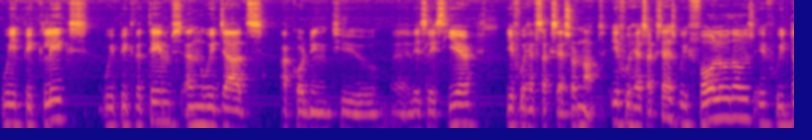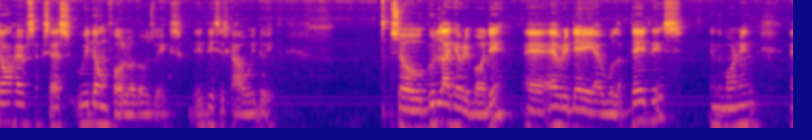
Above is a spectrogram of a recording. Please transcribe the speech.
We pick leagues, we pick the teams, and we judge according to uh, this list here if we have success or not. If we have success, we follow those. If we don't have success, we don't follow those leagues. This is how we do it. So good luck everybody. Uh, every day I will update this in the morning uh,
